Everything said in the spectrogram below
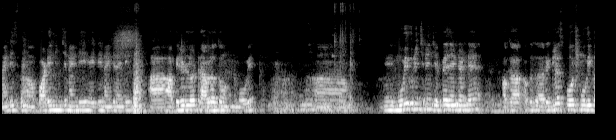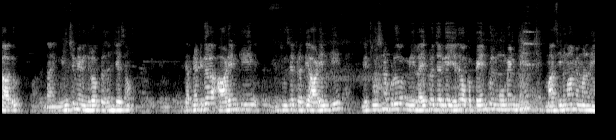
నైంటీస్ ఫార్టీ నుంచి నైంటీ ఎయిటీ నైంటీ నైంటీ ఆ పీరియడ్లో ట్రావెల్ అవుతూ ఉంటుంది మూవీ. ఈ మూవీ గురించి నేను చెప్పేది ఏంటంటే ఒక ఒక రెగ్యులర్ స్పోర్ట్స్ మూవీ కాదు దానికి మించి మేము ఇందులో ప్రజెంట్ చేసాం డెఫినెట్గా ఆడియన్కి చూసే ప్రతి ఆడియన్కి మీరు చూసినప్పుడు మీ లైఫ్లో జరిగే ఏదో ఒక పెయిన్ఫుల్ మూమెంట్ని మా సినిమా మిమ్మల్ని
